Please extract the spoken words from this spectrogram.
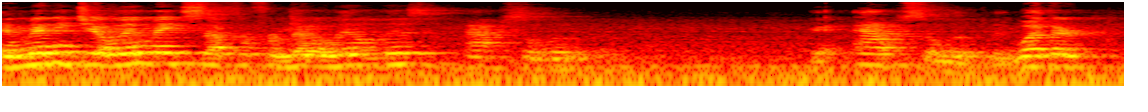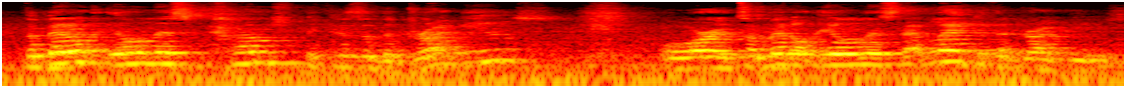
And many jail inmates suffer from mental illness, absolutely. Yeah, absolutely. Whether the mental illness comes because of the drug use or it's a mental illness that led to the drug use.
